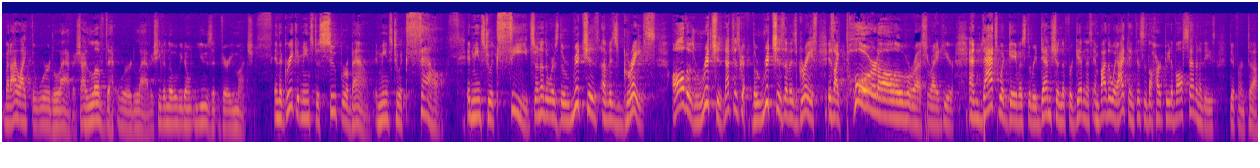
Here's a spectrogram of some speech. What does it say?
but I like the word lavish. I love that word lavish, even though we don't use it very much. In the Greek, it means to superabound, it means to excel, it means to exceed. So, in other words, the riches of His grace all those riches, not just grace, the riches of His grace is like poured all over us right here. And that's what gave us the redemption, the forgiveness. And by the way, I think this is the heartbeat of all seven of these different uh,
